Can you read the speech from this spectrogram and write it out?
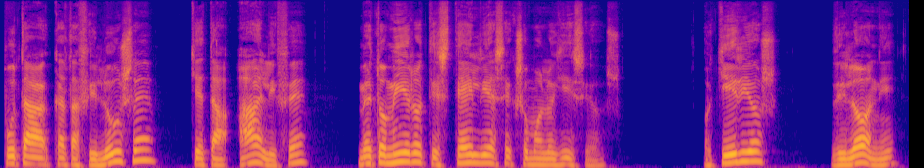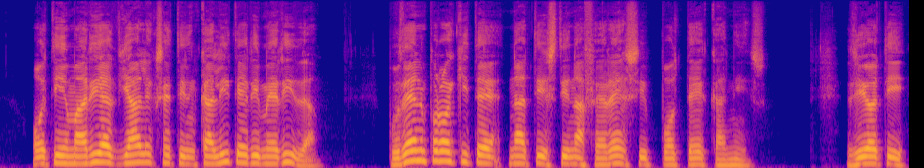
που τα καταφυλούσε και τα άλυφε με το μύρο της τέλειας εξομολογήσεως. Ο Κύριος δηλώνει ότι η Μαρία διάλεξε την καλύτερη μερίδα, που δεν πρόκειται να της την αφαιρέσει ποτέ κανείς. Διότι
